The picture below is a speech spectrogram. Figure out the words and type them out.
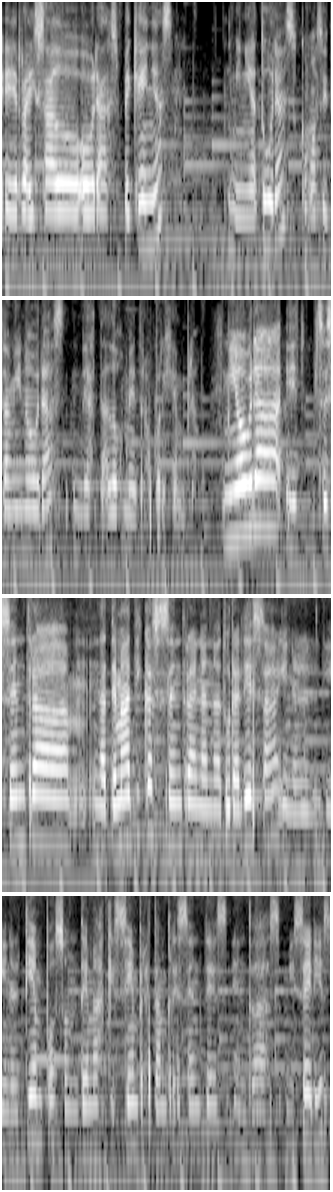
He realizado obras pequeñas, miniaturas, como así también obras de hasta dos metros, por ejemplo. Mi obra eh, se centra, la temática se centra en la naturaleza y en, el, y en el tiempo, son temas que siempre están presentes en todas mis series.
